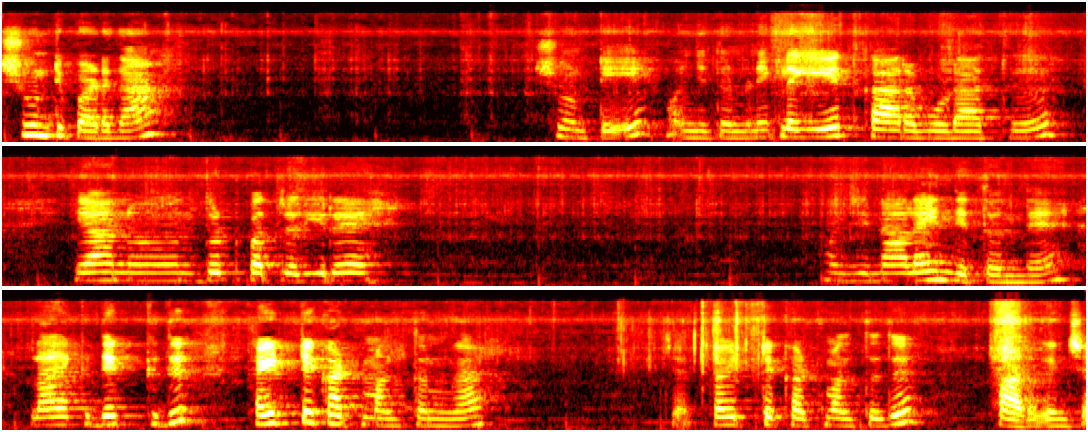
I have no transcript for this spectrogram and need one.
ಶುಂಠಿ ಪಡ್ಗ ಶುಂಠಿ ಒಂಜಿ ತುಂಡು ನಿಕ್ಲೆಗ್ ಏತ್ ಖಾರ ಬೂಡ ಆತು ಯಾನು ದೊಡ್ಡ ಪಾತ್ರೆದೀರೆ ಒಂಜಿ ನಾಲೈಂದು ಎತ್ತೊಂದೆ ಲಾಯ್ಕ್ ದೆಕ್ಕದು ಕೈಟ್ಟೆ ಕಟ್ ಮಲ್ತನ್ಗ ಕೈಟ್ಟೆ ಕಟ್ ಮಲ್ತದು ಪಾಡ್ಗಂಚ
